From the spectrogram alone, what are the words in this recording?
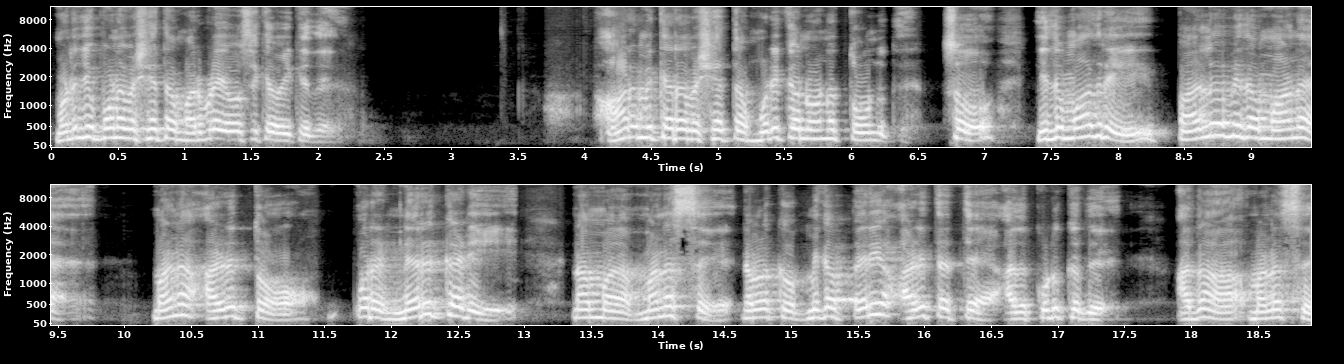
முடிஞ்சு போன விஷயத்த மறுபடியும் யோசிக்க வைக்குது. ஆரம்பிக்கிற விஷயத்த முடிக்கணும்னு தோணுது. ஸோ இது மாதிரி பலவிதமான மன அழுத்தம் ஒரு நெருக்கடி நம்ம மனசு நம்மளுக்கு மிகப்பெரிய அழுத்தத்தை அது கொடுக்குது. அதான் மனசு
